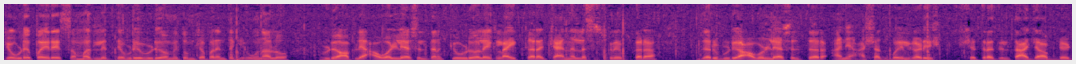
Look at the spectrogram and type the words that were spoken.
जेवढे पैरे समजलेत तेवढे व्हिडिओ मी तुमच्यापर्यंत घेऊन आलो. व्हिडिओ आपले आवडले असेल तर नक्की व्हिडिओला एक लाईक करा चॅनलला सबस्क्राईब करा. जर व्हिडिओ आवडले असेल तर आणि अशाच बैलगाडी क्षेत्रातील ताज्या अपडेट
